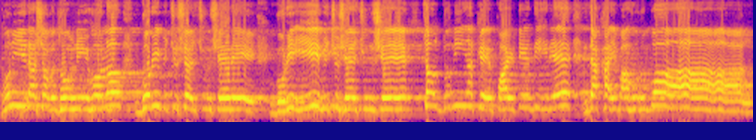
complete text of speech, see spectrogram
ধনীরা সব ধনী হলো, গরিব চুষে চুষে রে, গরিব চুষে চুষে। চল দুনিয়াকে পাল্টে দিরে দেখাই বাহুর বল।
